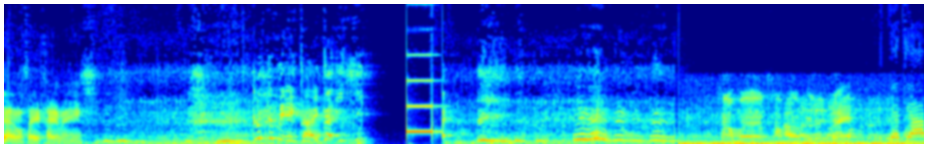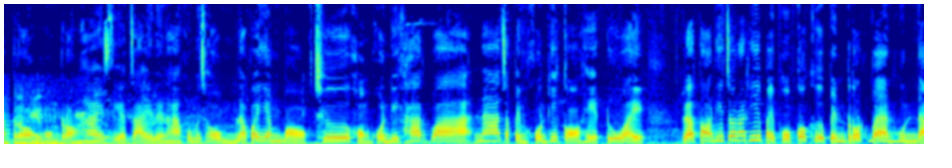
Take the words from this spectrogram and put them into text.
ญาติสงสัยใครไหม ก็จะมีไอ้ไก่ก็ไอ้ขี้เข้ามาเข้ามาไม่รู้เท่าไหร่ญาติญาติๆร้องห่มร้องไห้เสียใจเลยนะคะคุณผู้ชม แล้วก็ยังบอกชื่อของคนที่คาดว่าน่าจะเป็นคนที่ก่อเหตุด้วย แล้วตอนที่เจ้าหน้าที่ไปพบก็คือเป็นรถแวนฮุนได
